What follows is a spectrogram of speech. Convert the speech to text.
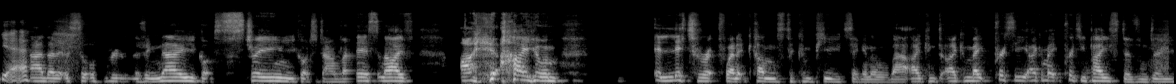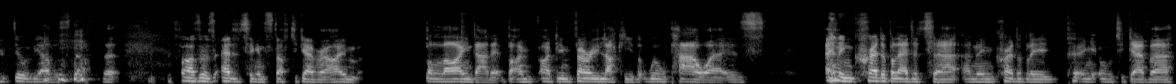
Yeah. And then it was sort of realizing, no, you've got to stream, you've got to download this, and I've I I am illiterate when it comes to computing and all that. I can I can make pretty I can make pretty posters and do do all the other stuff. But as far as I was editing and stuff together, I'm blind at it. But I'm I've been very lucky that Will Power is an incredible editor and incredibly putting it all together,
